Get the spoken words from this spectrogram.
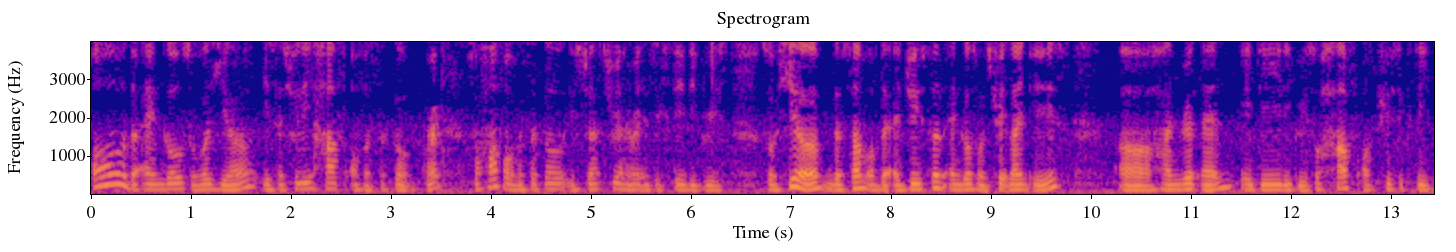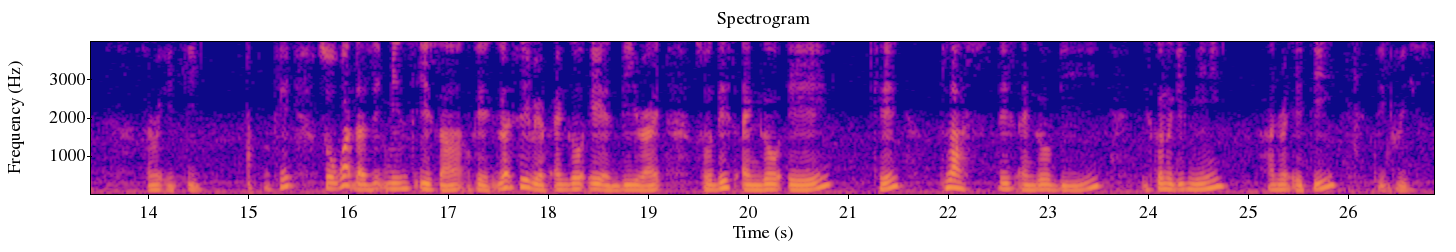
all the angles over here is actually half of a circle correct? So half of a circle is just 360 degrees. So here the sum of the adjacent angles on straight line is uh 180 degrees. So half of 360 180 okay? So what does it means is uh okay let's say we have angle a and b right? So this angle a okay plus this angle b is going to give me 180 degrees.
